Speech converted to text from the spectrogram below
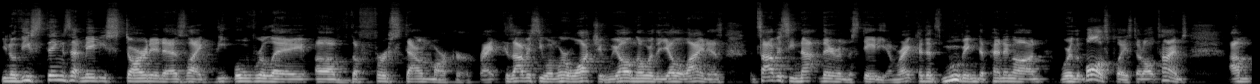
you know, these things that maybe started as like the overlay of the first down marker, right? Because obviously when we're watching, we all know where the yellow line is. It's obviously not there in the stadium, right? Because it's moving depending on where the ball is placed at all times. Um,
